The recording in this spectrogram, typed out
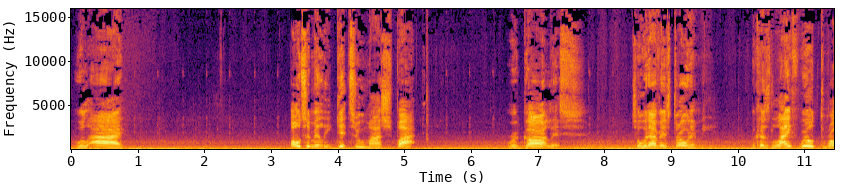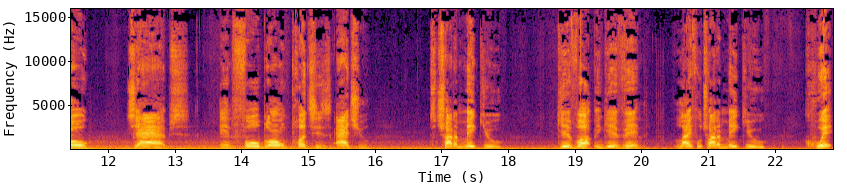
will I ultimately get to my spot, regardless to whatever is thrown at me. Because life will throw jabs and full blown punches at you to try to make you give up and give in. Life will try to make you quit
